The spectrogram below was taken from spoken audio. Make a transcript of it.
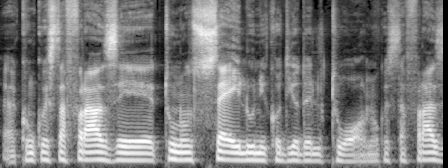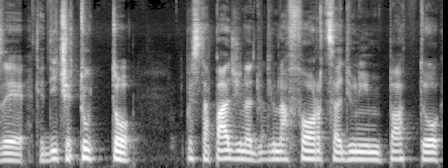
eh, con questa frase tu non sei l'unico dio del tuono, questa frase che dice tutto questa pagina di una forza, di un impatto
